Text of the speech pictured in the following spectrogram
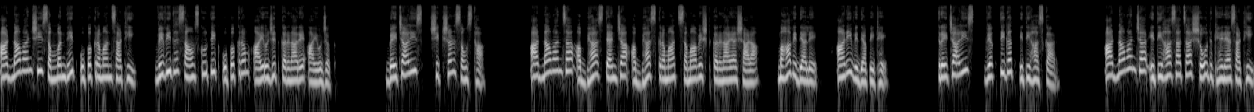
आडनावांशी संबंधित उपक्रमांसाठी विविध सांस्कृतिक उपक्रम आयोजित करणारे आयोजक. बेचाळीस शिक्षण संस्था. आडनावांचा अभ्यास त्यांच्या अभ्यासक्रमात समाविष्ट करणाऱ्या शाळा महाविद्यालये आणि विद्यापीठे. त्रेचाळीस व्यक्तिगत इतिहासकार. आडनावांच्या इतिहासाचा शोध घेण्यासाठी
